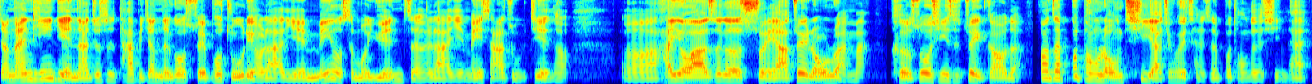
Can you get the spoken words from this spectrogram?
讲难听一点呢，就是他比较能够随波逐流啦，也没有什么原则啦，也没啥主见哈。呃，还有啊，这个水啊最柔软嘛，可塑性是最高的，放在不同容器啊就会产生不同的形态。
